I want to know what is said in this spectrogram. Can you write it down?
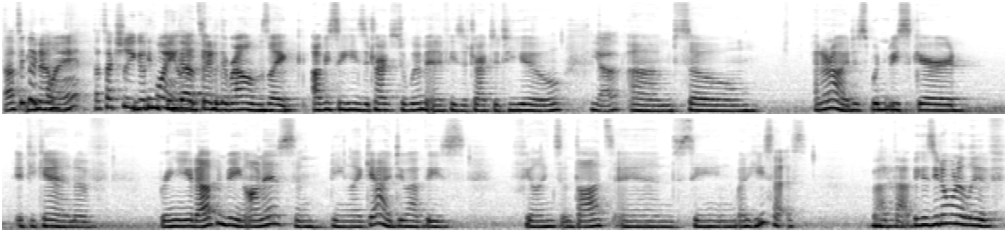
That's a You good know, point. That's actually a you good can point. think Like, outside of the realms. Like obviously he's attracted to women if he's attracted to you. yeah. Um, so I don't know. I just wouldn't be scared if you can of bringing it up and being honest and being like, yeah, I do have these feelings and thoughts and seeing what he says about Yeah. that because you don't want to live,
